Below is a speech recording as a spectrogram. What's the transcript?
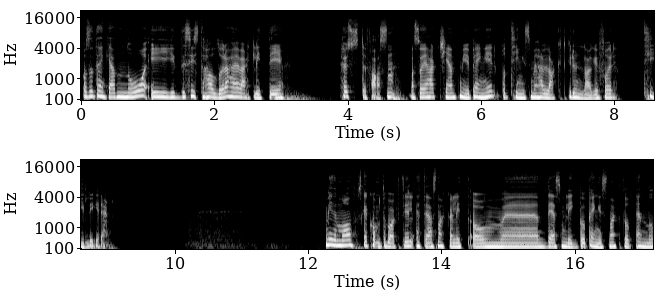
og så tenker jeg at nå i det siste halvåret har jeg vært litt i høstefasen. Altså jeg har tjent mye penger på ting som jeg har lagt grunnlaget for tidligere. Mine mål skal jeg komme tilbake til etter jeg har snakka litt om eh, det som ligger på pengesnakk.no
